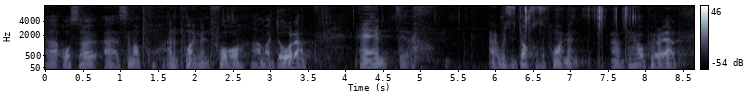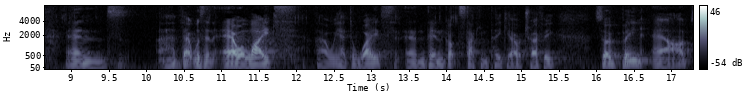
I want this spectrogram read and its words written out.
uh, also uh, some an appointment for uh, my daughter, and uh, which is a doctor's appointment uh, to help her out and uh, that was an hour late. Uh, we had to wait and then got stuck in peak hour traffic. So I've been out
